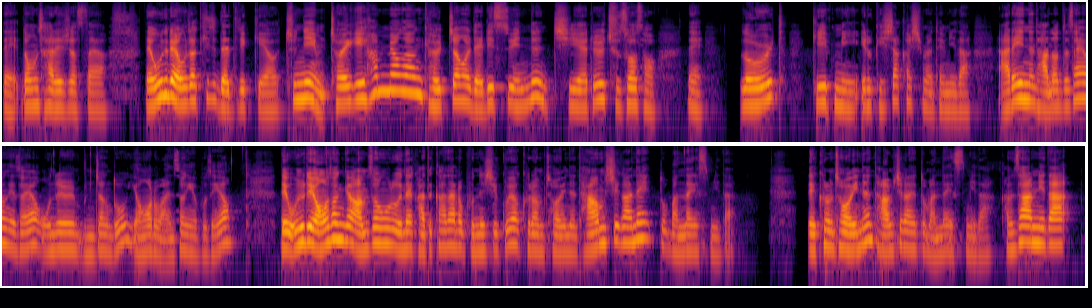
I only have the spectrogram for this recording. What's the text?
네, 너무 잘해주셨어요. 네, 오늘의 영작 퀴즈 내드릴게요. 주님, 저에게 현명한 결정을 내릴 수 있는 지혜를 주소서. 네, Lord, give me 이렇게 시작하시면 됩니다. 아래 있는 단어들 사용해서요. 오늘 문장도 영어로 완성해 보세요. 네, 오늘도 영어 성경 암송으로 은혜 가득한 하루 보내시고요. 그럼 저희는 다음 시간에 또 만나겠습니다. 네, 그럼 저희는 다음 시간에 또 만나겠습니다. 감사합니다.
